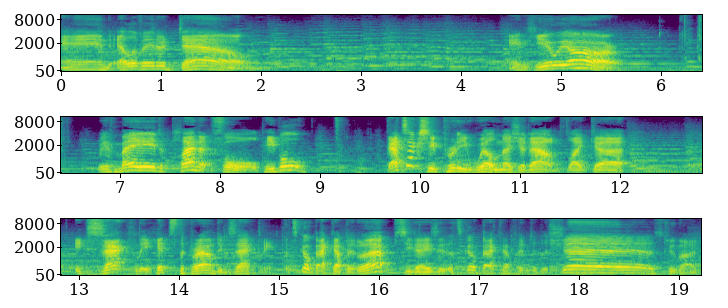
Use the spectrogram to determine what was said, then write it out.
And elevator down. And here we are. We've made planetfall, people. That's actually pretty well measured out. Like, uh, exactly hits the ground exactly. Let's go back up. it. Whoopsie daisy. Let's go back up into the. It's too much.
